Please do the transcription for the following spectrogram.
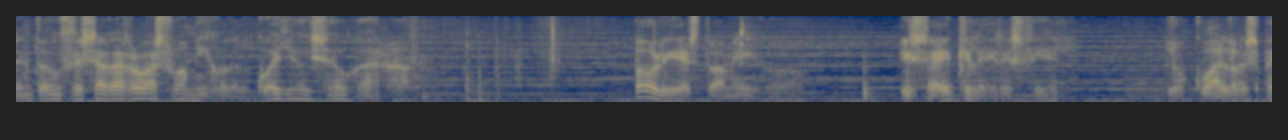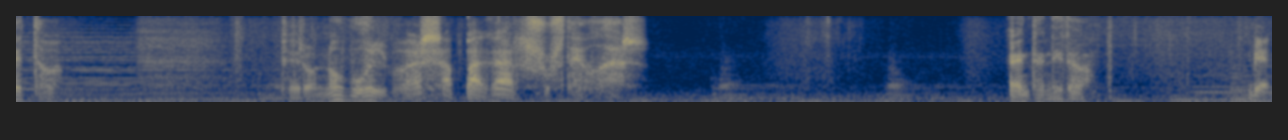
Entonces agarró a su amigo del cuello y se ahogaron. Polly es tu amigo. Y sé que le eres fiel, lo cual respeto. Pero no vuelvas a pagar sus deudas. Entendido. Bien.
